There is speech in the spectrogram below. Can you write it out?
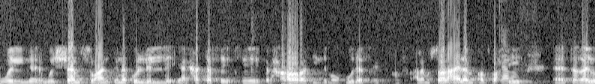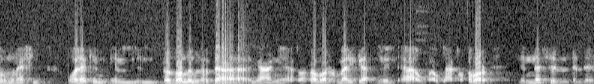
وال والشمس وعندنا كل ال يعني حتى في في في الحرارة دي اللي موجودة في على مستوى العالم أصبح. في آه، تغير مناخي. ولكن تظل الغردقة يعني تعتبر ملجأ لل أو أو يعني تعتبر للناس ال- ال-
